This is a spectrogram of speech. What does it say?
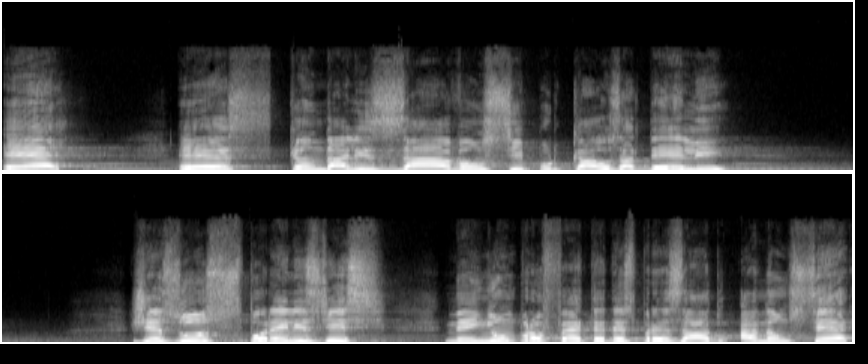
E escandalizavam-se por causa dele. Jesus, porém, lhes disse: Nenhum profeta é desprezado, a não ser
